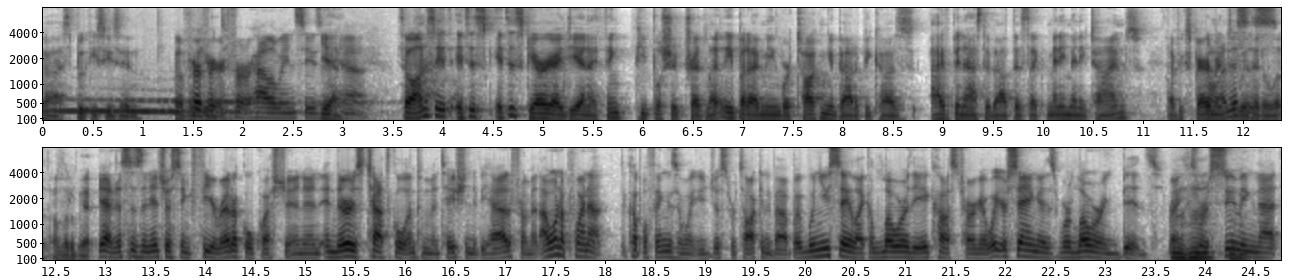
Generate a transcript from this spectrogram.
uh, spooky season over Perfect here. for Halloween season. Yeah. Yeah. So honestly, it's it's a, it's a scary idea, and I think people should tread lightly. But I mean, we're talking about it because I've been asked about this like many many times. I've experimented this with is- it a, a little bit. Yeah, this is an interesting theoretical question, and, and there is tactical implementation to be had from it. I want to point out a couple things in what you just were talking about. But when you say like a lower the ACOS target, what you're saying is we're lowering bids, right? Because we're mm-hmm, assuming mm-hmm. that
